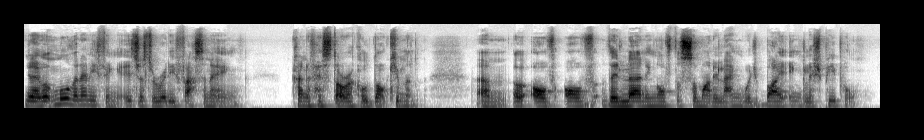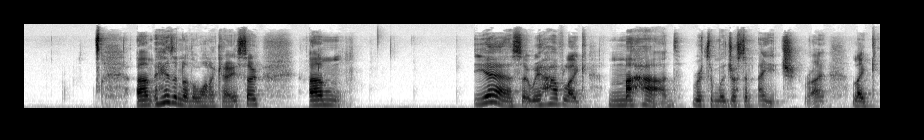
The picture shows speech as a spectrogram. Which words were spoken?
You know, but more than anything, it's just a really fascinating kind of historical document um, of of the learning of the Somali language by English people. Um, here's another one. Okay, so um, yeah, so we have like Mahad written with just an H, right? Like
